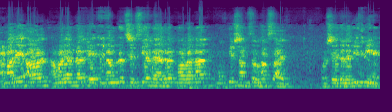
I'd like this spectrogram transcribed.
ہمارے اور ہمارے اندر ایک نامزد شخصیت ہے، حضرت مولانا مفتی شمس الحق صاحب۔ اور شہد العزیز بھی ہیں۔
